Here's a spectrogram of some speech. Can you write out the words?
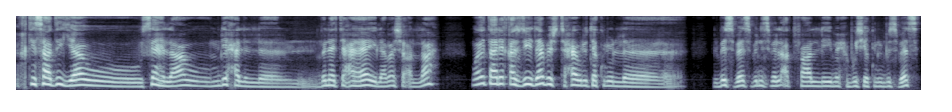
اقتصادية وسهلة ومليحة للبنات تاعها هايلة ما شاء الله. وهي طريقة جديدة باش تحاولوا تاكلوا البسبس بالنسبة للأطفال اللي ما يحبوش يأكلوا البسبس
